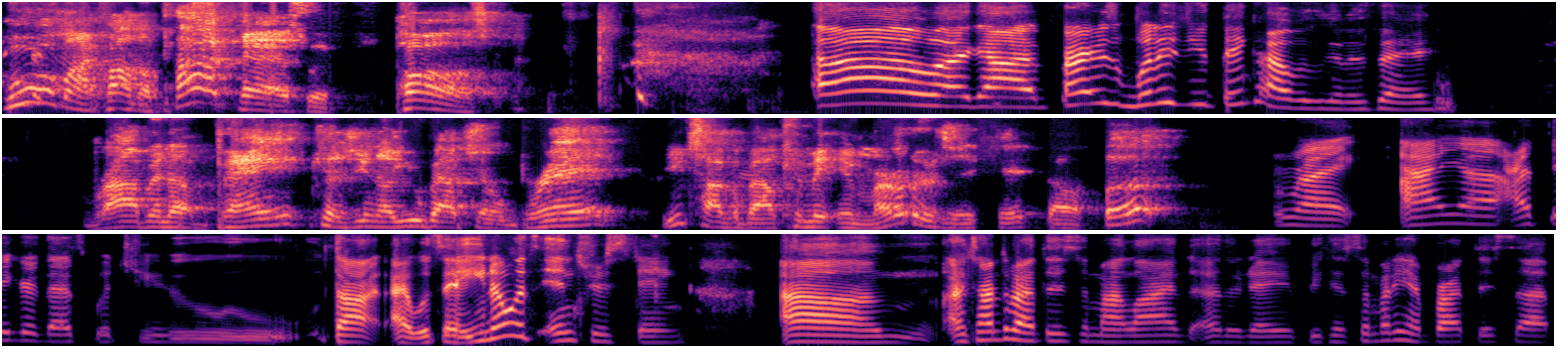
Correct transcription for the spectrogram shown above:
Who am I on a podcast with? Pause. Oh my god. First, what did you think I was gonna say? robbing a bank because you know you about your bread. You talk about committing murders and shit. The fuck. Right. I uh, I figured that's what you thought I would say. You know what's interesting? Um, I talked about this in my live the other day because somebody had brought this up.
